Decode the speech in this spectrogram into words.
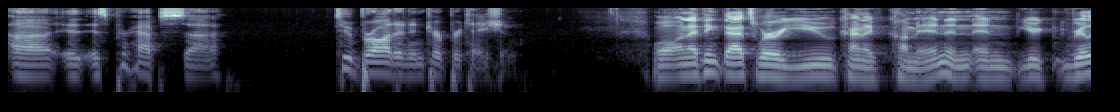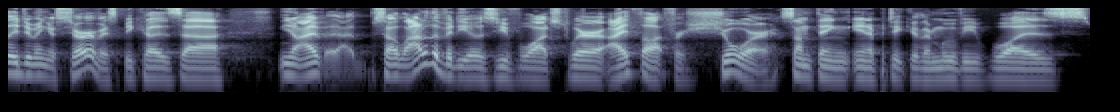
uh, is, perhaps uh, too broad an interpretation. Well, and I think that's where you kind of come in and, and you're really doing a service because, uh, you know, I've so a lot of the videos you've watched where I thought for sure something in a particular movie was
